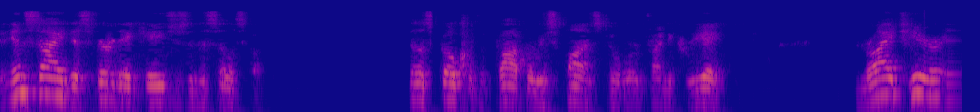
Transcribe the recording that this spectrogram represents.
And inside this Faraday cage is an oscilloscope. oscilloscope with the proper response to what we're trying to create. And right here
